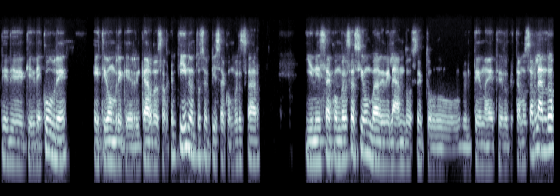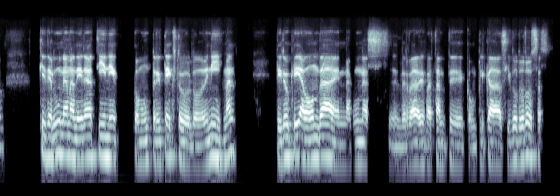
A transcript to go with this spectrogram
que descubre este hombre que Ricardo es argentino, entonces empieza a conversar. Y en esa conversación va revelándose todo el tema este de lo que estamos hablando, que de alguna manera tiene como un pretexto lo de Nisman, pero que ahonda en algunas eh, verdades bastante complicadas y dolorosas.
